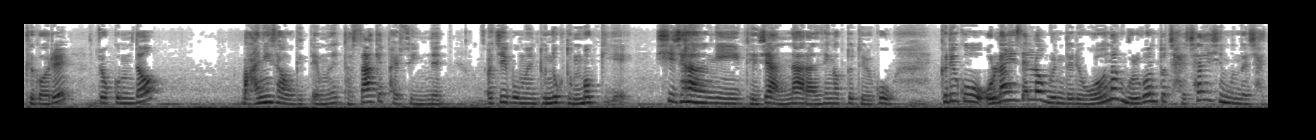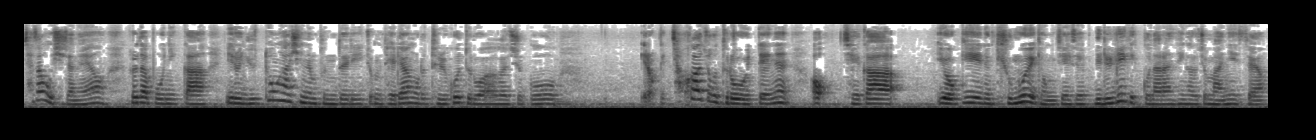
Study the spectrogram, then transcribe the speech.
그거를 조금 더 많이 사오기 때문에 더 싸게 팔 수 있는 어찌 보면 돈 놓고 돈 먹기에 시장이 되지 않나라는 생각도 들고 그리고 온라인 셀러분들이 워낙 물건도 잘 찾으신 분들 잘 찾아오시잖아요. 그러다 보니까 이런 유통하시는 분들이 좀 대량으로 들고 들어와 가지고 이렇게 쳐가지고 들어올 때는 어 제가 여기에는 규모의 경제에서 밀리겠구나라는 생각을 좀 많이 했어요.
